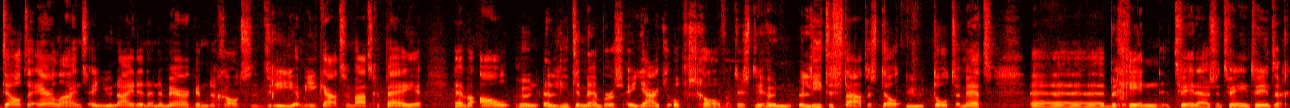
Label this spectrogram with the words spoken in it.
Delta Airlines en United and American, de grootste drie Amerikaanse maatschappijen, hebben al hun elite members een jaartje opgeschoven. Dus die, hun elite status telt nu tot en met eh, begin 2022.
